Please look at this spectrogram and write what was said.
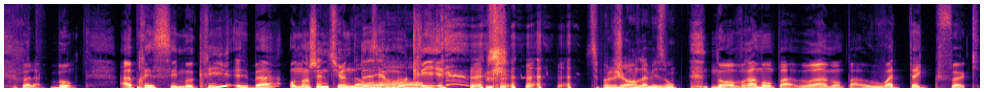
Voilà. Bon, après ces moqueries, eh ben, on enchaîne sur une Non. deuxième moquerie. C'est pas le genre de la maison. non, vraiment pas, vraiment pas. What the fuck?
